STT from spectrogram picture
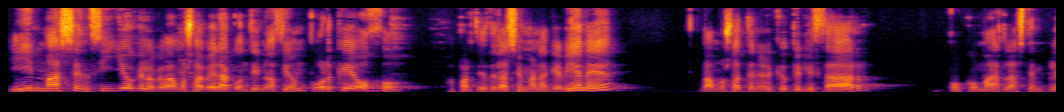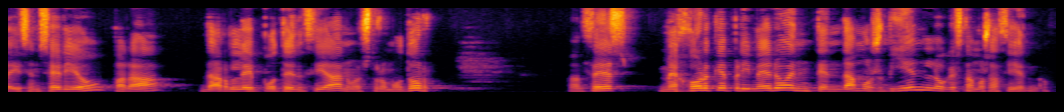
y más sencillo que lo que vamos a ver a continuación porque, ojo, a partir de la semana que viene vamos a tener que utilizar un poco más las templates en serio para darle potencia a nuestro motor. Entonces, mejor que primero entendamos bien lo que estamos haciendo.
